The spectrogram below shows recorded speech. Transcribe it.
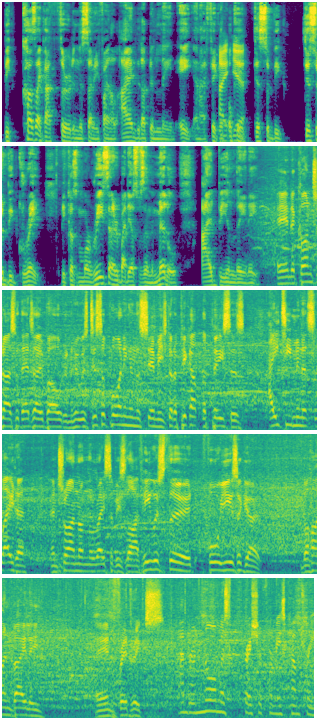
because I got third in the semifinal, I ended up in lane eight, and I figured, I, okay, yeah. this would be this would be great because Maurice and everybody else was in the middle. I'd be in lane eight. And a contrast with Ato Boldon, who was disappointing in the semi. He's got to pick up the pieces 80 minutes later and try and run the race of his life. He was third four years ago behind Bailey and Fredericks. Under enormous pressure from his country.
